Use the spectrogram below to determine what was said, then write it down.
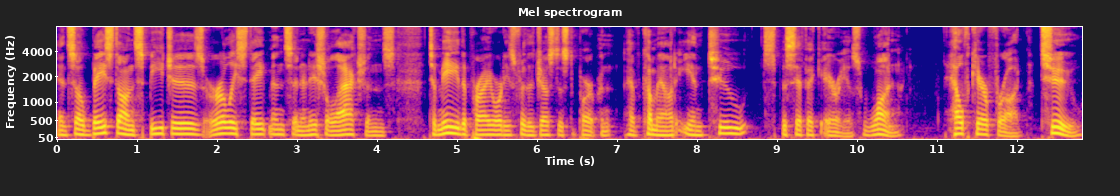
And so, based on speeches, early statements, and initial actions, to me, the priorities for the Justice Department have come out in two specific areas. One, healthcare fraud. Two,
